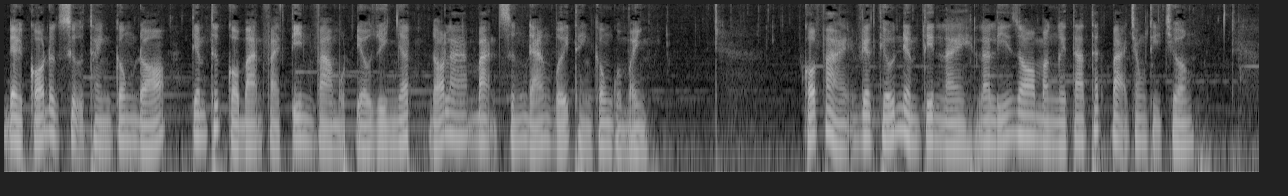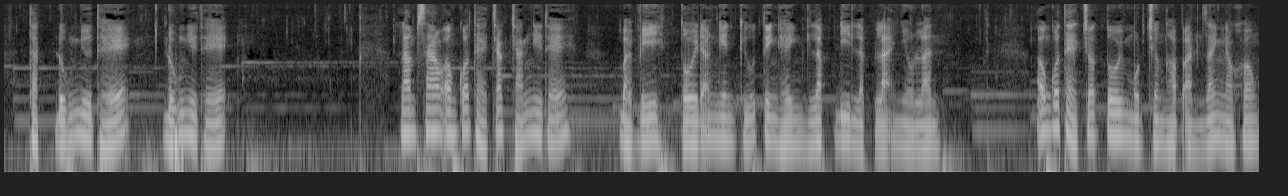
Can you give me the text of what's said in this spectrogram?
để có được sự thành công đó, tiềm thức của bạn phải tin vào một điều duy nhất, đó là bạn xứng đáng với thành công của mình. Có phải việc thiếu niềm tin này là lý do mà người ta thất bại trong thị trường? Thật đúng như thế, đúng như thế. Làm sao ông có thể chắc chắn như thế? Bởi vì tôi đã nghiên cứu tình hình lặp đi lặp lại nhiều lần. Ông có thể cho tôi một trường hợp ẩn danh nào không?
